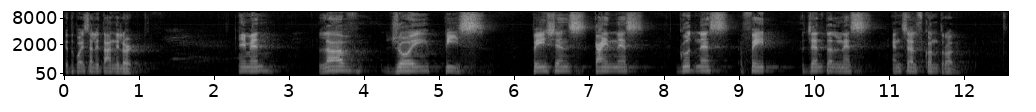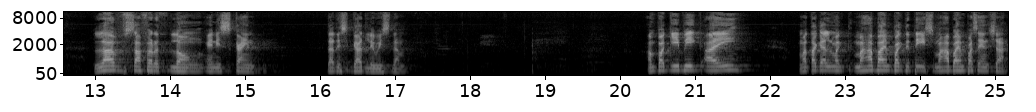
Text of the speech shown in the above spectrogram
Ito po ay salita ni Lord. Amen. Love, joy, peace, patience, kindness, goodness, faith, gentleness, and self-control. Love suffereth long and is kind. That is godly wisdom. Ang pag-ibig ay matagal, mag, mahaba yung pagtitiis, mahaba yung pasensya,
